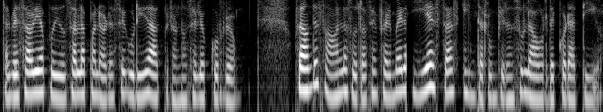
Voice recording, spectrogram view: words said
Tal vez habría podido usar la palabra seguridad, pero no se le ocurrió. Fue donde estaban las otras enfermeras y éstas interrumpieron su labor decorativa.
